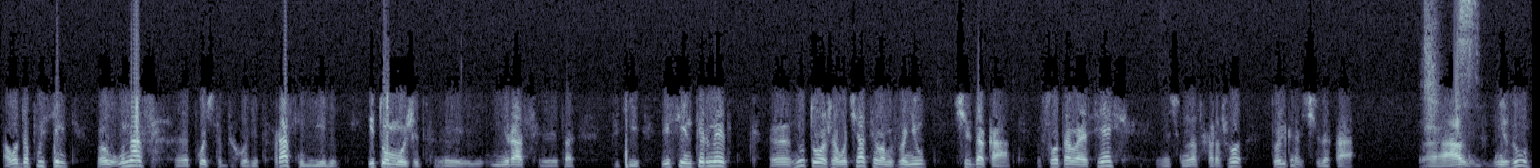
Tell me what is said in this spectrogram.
А вот, допустим, Э, у нас э, почта приходит раз в неделю, и то может э, не раз это прийти. Если интернет, ну тоже, вот сейчас я вам звоню с чердака. Сотовая связь, значит, у нас хорошо только с чердака. А внизу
